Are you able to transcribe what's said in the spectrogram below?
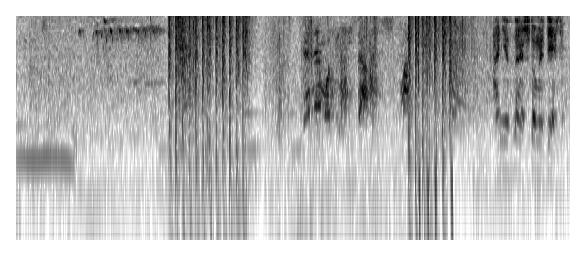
Они знают, что мы здесь.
